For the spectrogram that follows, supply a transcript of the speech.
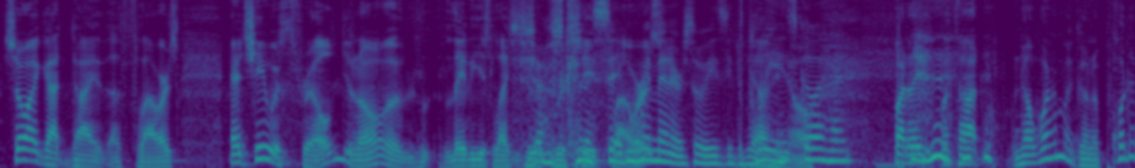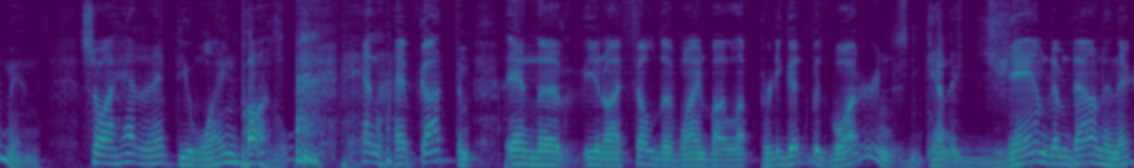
So I got Di the flowers, and she was thrilled. You know, uh, ladies like to I was receive going to say flowers. women are so easy to Yeah, please. know. Go ahead. But I, I thought, now what am I going to put them in? So I had an empty wine bottle, and I've got them. And the, you know, I filled the wine bottle up pretty good with water and just kind of jammed them down in there,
